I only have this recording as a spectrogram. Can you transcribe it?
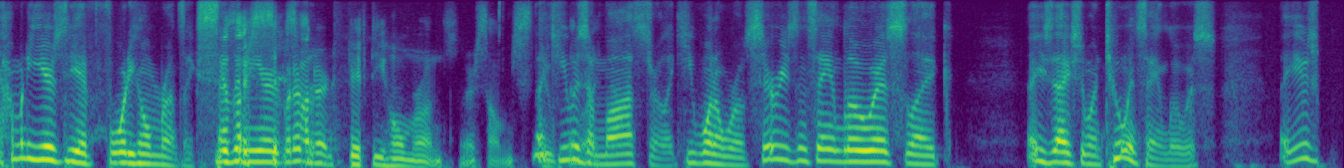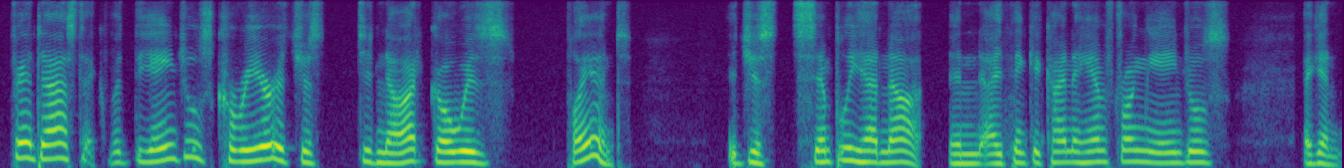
How many years did he have 40 home runs? Like seven like years, whatever. 650 home runs or something. Like he was a stupid monster. Like he won a World Series in St. Louis. Like he's actually won two in St. Louis. Like he was fantastic. But the Angels' career, it just did not go as planned. It just simply had not. And I think it kind of hamstrung the Angels. again,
